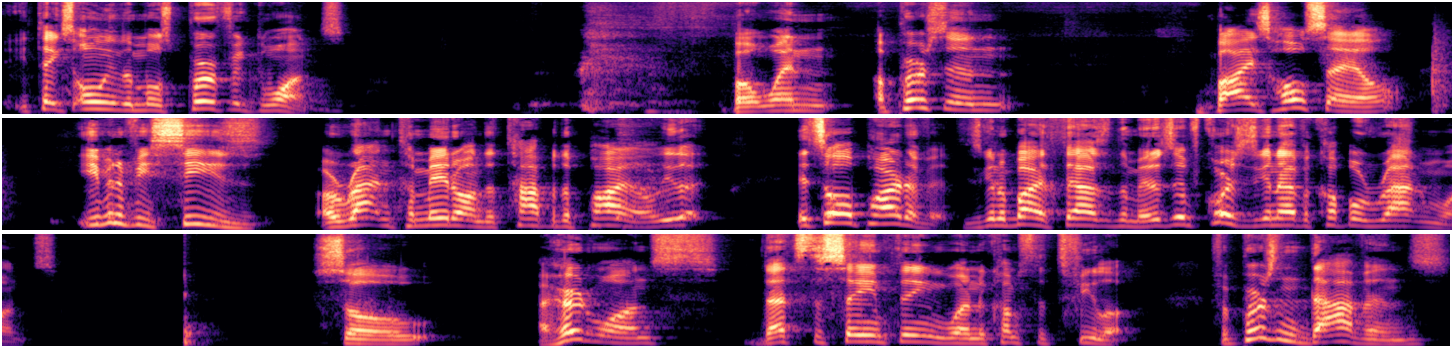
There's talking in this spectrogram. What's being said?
he takes only the most perfect ones. But when a person buys wholesale, even if he sees a rotten tomato on the top of the pile, it's all part of it. He's going to buy a thousand tomatoes. Of course, he's going to have a couple rotten ones. So I heard once that's the same thing when it comes to tefillah. If a person davens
